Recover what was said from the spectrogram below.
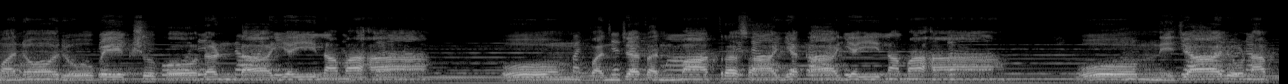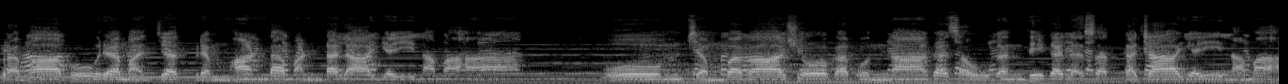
मनोरूपेक्षुकोदण्डायै नमः। ॐ पञ्चतन्मात्रसायकायै नमः। ॐ निजारुणप्रभापूरमज्जद्ब्रह्माण्डमण्डलायै नमः ॐ चम्बकाशोकपुन्नागसौगन्धिकलसत्कचायै नमः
